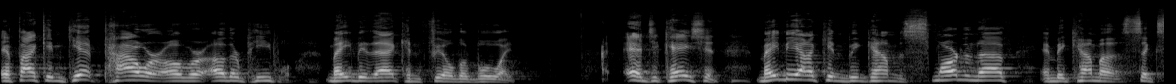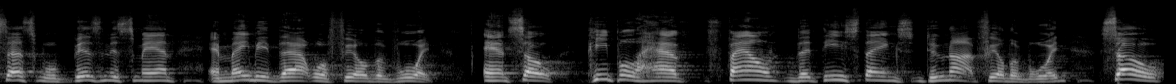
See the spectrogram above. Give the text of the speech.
If I can get power over other people, maybe that can fill the void. Education. Maybe I can become smart enough and become a successful businessman, and maybe that will fill the void. And so people have found that these things do not fill the void. So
